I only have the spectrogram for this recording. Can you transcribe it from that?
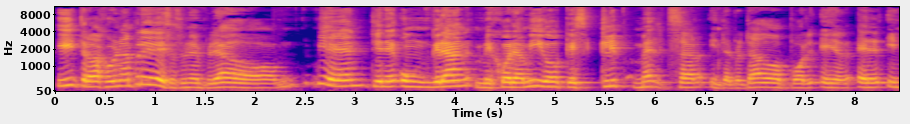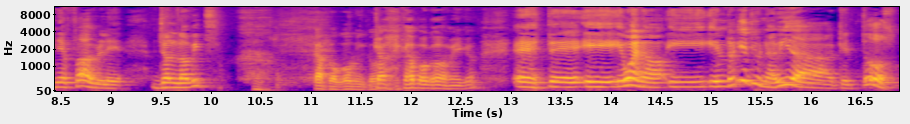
Y trabaja en una empresa, es un empleado bien, tiene un gran mejor amigo que es Clip Meltzer, interpretado por el, el inefable John Lovitz, Capo cómico. ca- capo cómico. Este, y, y bueno, y, y en realidad tiene una vida que todos,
